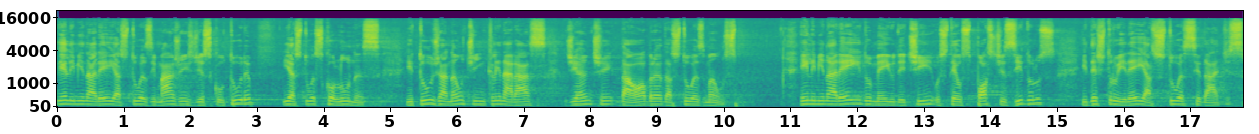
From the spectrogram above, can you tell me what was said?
eliminarei as tuas imagens de escultura e as tuas colunas, e tu já não te inclinarás diante da obra das tuas mãos. Eliminarei do meio de ti os teus postes ídolos e destruirei as tuas cidades.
